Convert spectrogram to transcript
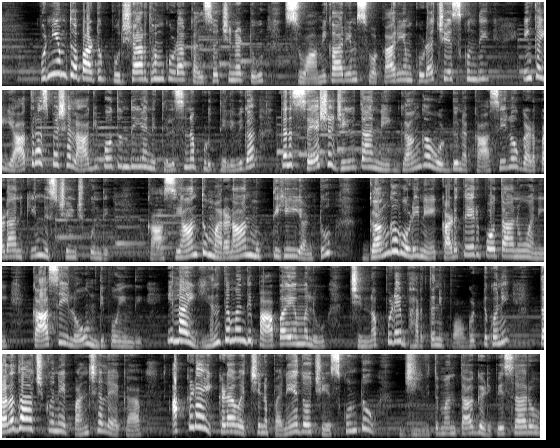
పుణ్యంతో పాటు పురుషార్థం కూడా కలిసొచ్చినట్టు స్వామి కార్యం స్వకార్యం కూడా చేసుకుంది. ఇంకా యాత్ర స్పెషల్ ఆగిపోతుంది అని తెలిసినప్పుడు తెలివిగా తన శేష జీవితాన్ని గంగ ఒడ్డున కాశీలో గడపడానికి నిశ్చయించుకుంది. కాశ్యాంతు మరణాన్ముక్తి అంటూ గంగ ఒడినే కడతేరిపోతాను అని కాశీలో ఉండిపోయింది. ఇలా ఎంతమంది పాపాయమ్మలు చిన్నప్పుడే భర్తని పోగొట్టుకొని తలదాచుకునే పంచలేక అక్కడ ఇక్కడ వచ్చిన పనేదో చేసుకుంటూ జీవితమంతా గడిపేశారో.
